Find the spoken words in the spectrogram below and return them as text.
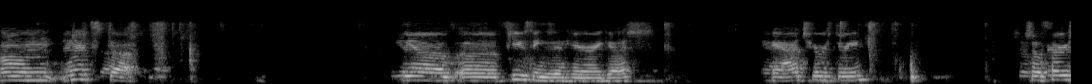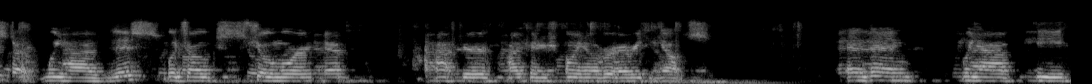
Um, next up, we have a few things in here, I guess. Yeah, two or three. So first we have this, which I'll show more in depth after I finish going over everything else. And then we have the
